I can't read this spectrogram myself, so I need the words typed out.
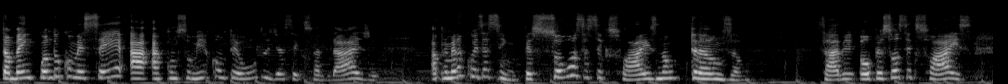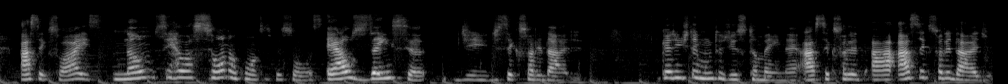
também quando eu comecei a, a consumir conteúdos de assexualidade, a primeira coisa é assim, pessoas assexuais não transam, sabe? Ou pessoas sexuais, assexuais, não se relacionam com outras pessoas. É a ausência de, de sexualidade. Porque a gente tem muito disso também, né? A sexualidade, a assexualidade,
